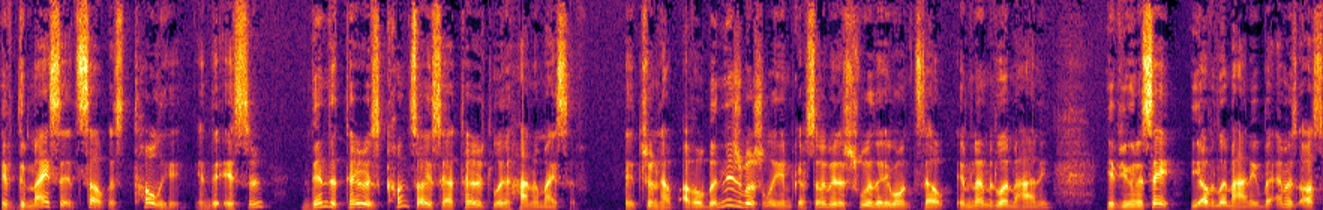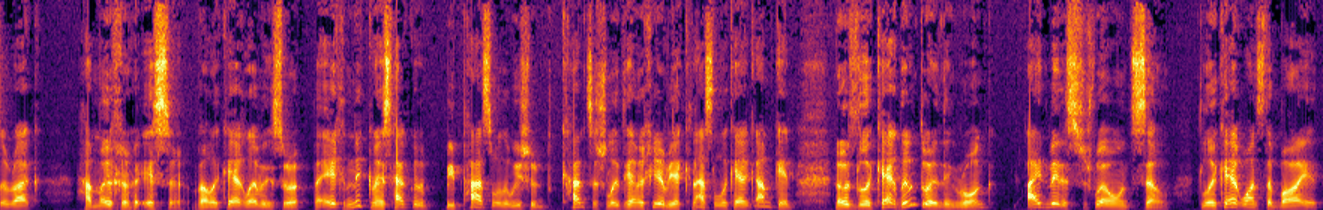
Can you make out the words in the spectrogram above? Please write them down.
If the maisa itself is toli in the iser, then the Torah is konsa isa Torah lehanu maisav. It shouldn't help. If somebody made a shvur that he won't sell. If you're going to say the avad le mahani, but emes also rak hamoicher ha'isser v'alekech isur ba'ech niknes. How could it be possible that we should cancel shaliti ha'mechir v'ya knas lekech gamkin? Words, the lekech didn't do anything wrong. I made a shvur I won't sell. The Lekech wants to buy it.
